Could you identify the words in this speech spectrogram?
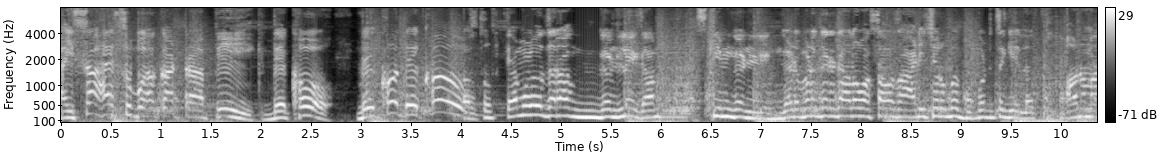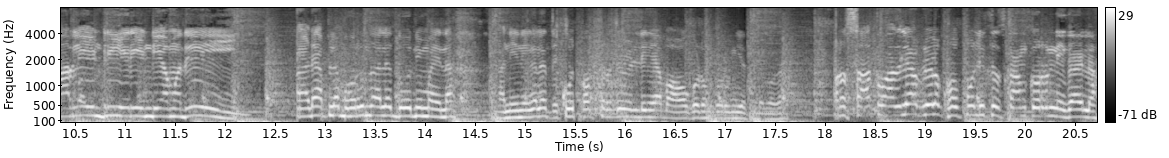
ऐसा है सुबह का ट्रॅफिक देखो देखो देखो। त्यामुळं जरा गडलंय काम स्कीम गडली गडबड करीत आलो वासा वासा अडीचशे रुपये फुकटचं गेलं. ऑन मारले एंट्री एअर इंडियामध्ये गाड्या आपल्या भरून झाल्या दोन्ही महिना आणि निघाल्या कोचपापसरचं बिल्डिंग या भावाकडून करून घेतलं बघा. पण सात वाजले आपल्याला खोपोलीतच काम करून निघायला.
